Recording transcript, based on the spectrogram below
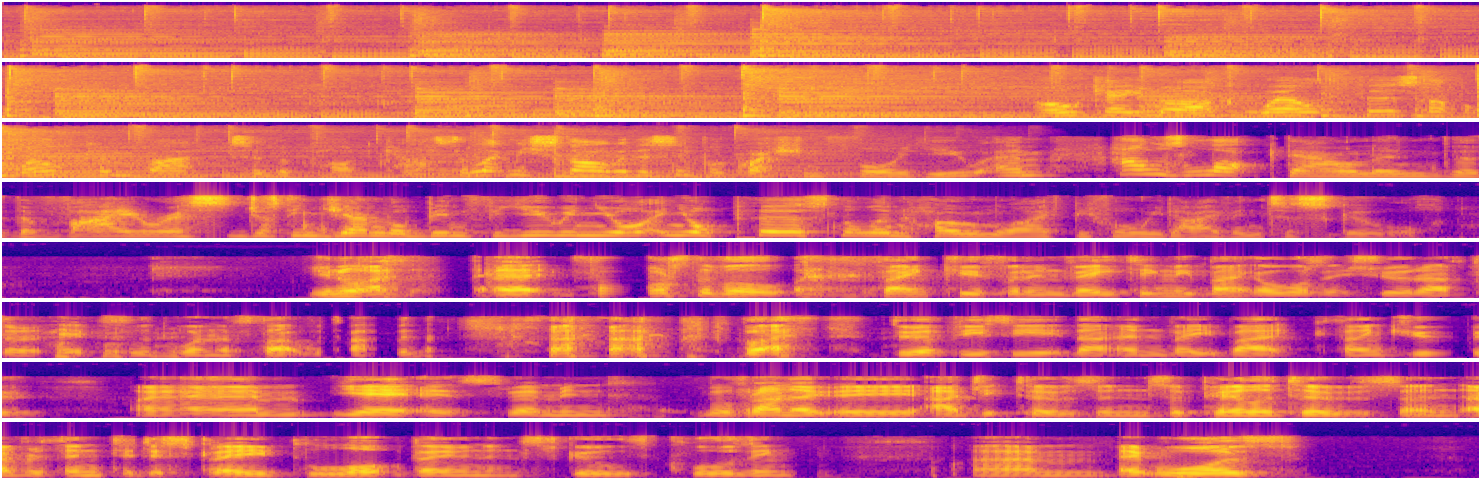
Okay, Mark. Well, first off, welcome back to the podcast. And let me start with a simple question for you. Um, how's lockdown and the, the virus, just in general, been for you in your in your personal and home life before we dive into school? You know, uh, first of all, thank you for inviting me back. I wasn't sure after episode one if that would happen, but I do appreciate that invite back. Thank you. Um, yeah, it's. I mean, we've run out of adjectives and superlatives and everything to describe lockdown and schools closing. Um, it was,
